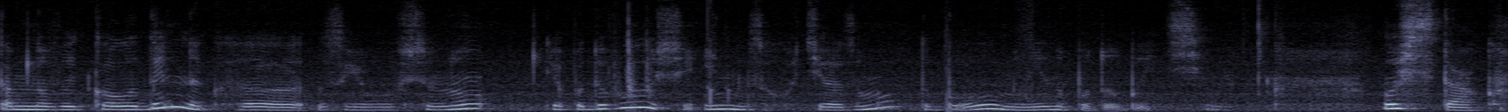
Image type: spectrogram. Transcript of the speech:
Там новий холодильник е, з'явився, ну я подивилася і не захотіла замовити, бо мені не подобається. Ось так.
